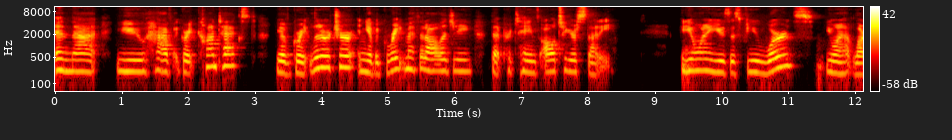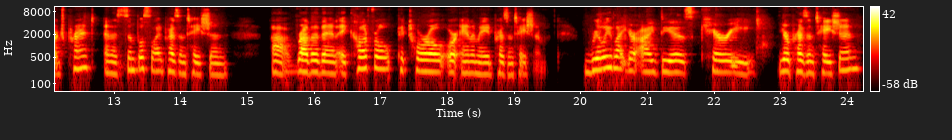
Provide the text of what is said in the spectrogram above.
in that you have a great context, you have great literature, and you have a great methodology that pertains all to your study. You want to use as few words, you want to have large print, and a simple slide presentation uh, rather than a colorful, pictorial, or animated presentation. really let your ideas carry your presentation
